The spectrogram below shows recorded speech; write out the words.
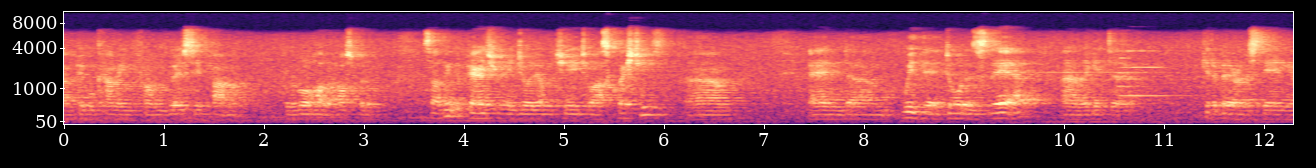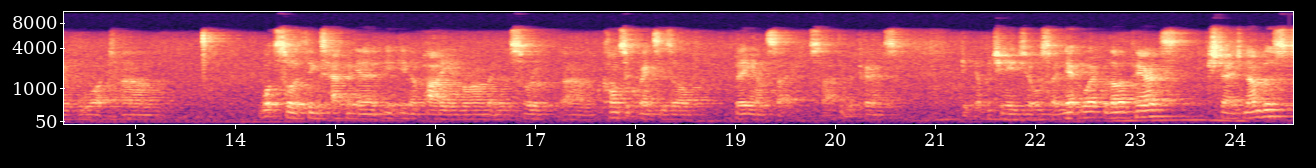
um, people coming from the University Department from the Royal Hospital. Hospital. So I think the parents really enjoy the opportunity to ask questions. Um, and um, with their daughters there, uh, they get to get a better understanding of what um, what sort of things happen in a, in a party environment and the sort of um, consequences of being unsafe. So I think the parents get the opportunity to also network with other parents, exchange numbers,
